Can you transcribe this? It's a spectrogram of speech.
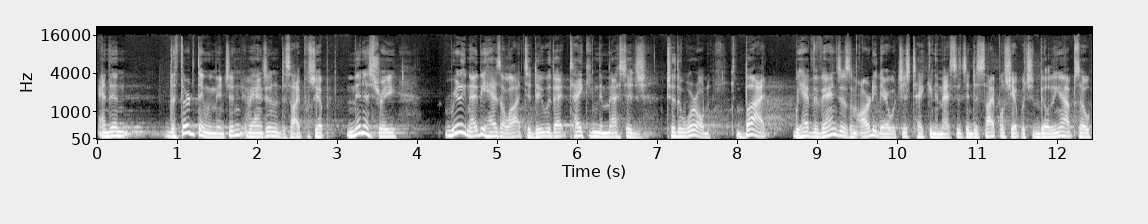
And then the third thing we mentioned, evangelism, discipleship, ministry, really maybe has a lot to do with that taking the message to the world. But we have evangelism already there, which is taking the message, and discipleship, which is building up. So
